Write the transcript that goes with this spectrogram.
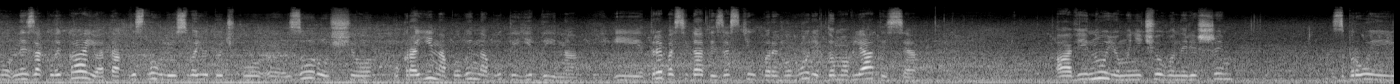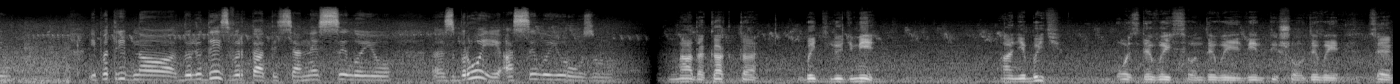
ну, не закликаю, а так висловлюю свою точку е, зору, що Україна повинна бути єдина. І треба сідати за стіл переговорів, домовлятися. А війною ми нічого не рішимо зброєю. І потрібно до людей звертатися не з силою е, зброї, а з силою розуму. Надо как-то быть людьми, а не быть ось дивись, он диви, він пішов, диви. Це як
